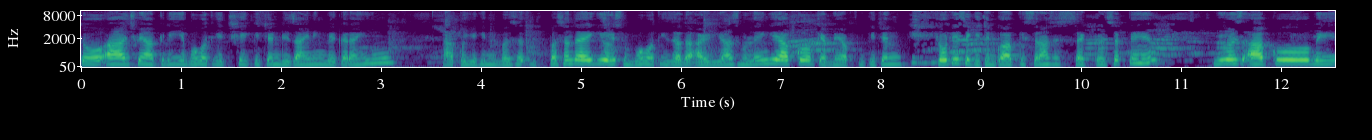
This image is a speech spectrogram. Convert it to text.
तो आज मैं आपके लिए बहुत ही अच्छी किचन डिज़ाइनिंग लेकर आई हूँ। आपको यकीन पसंद आएगी और इसमें बहुत ही ज़्यादा आइडियाज़ मिलेंगे आपको कि अपने अपने किचन छोटे से किचन को आप किस तरह से सेट कर सकते हैं। व्यूअर्स, आपको मेरी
